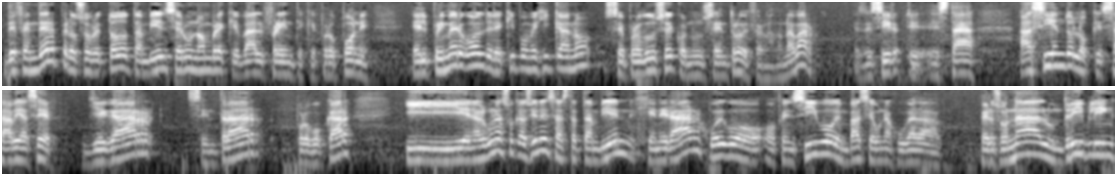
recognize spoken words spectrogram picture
defender, pero sobre todo también ser un hombre que va al frente, que propone. El primer gol del equipo mexicano se produce con un centro de Fernando Navarro. Es decir, eh, está haciendo lo que sabe hacer. Llegar, centrar, provocar y en algunas ocasiones hasta también generar juego ofensivo en base a una jugada personal, un dribbling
